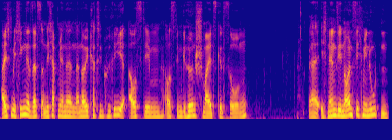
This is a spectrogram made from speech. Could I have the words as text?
habe ich mich hingesetzt und ich habe mir eine, eine, neue Kategorie aus dem, aus dem Gehirnschmalz gezogen. Äh, ich nenne sie 90 Minuten.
